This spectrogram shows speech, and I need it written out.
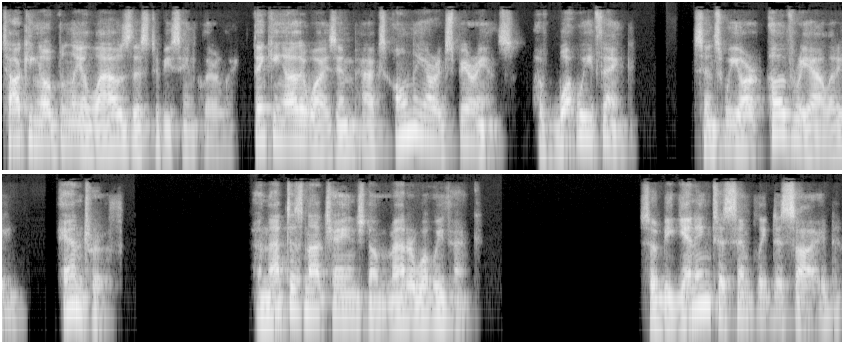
Talking openly allows this to be seen clearly. Thinking otherwise impacts only our experience of what we think, since we are of reality and truth. And that does not change no matter what we think. So, beginning to simply decide,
